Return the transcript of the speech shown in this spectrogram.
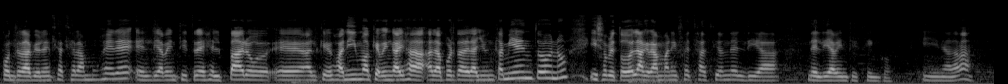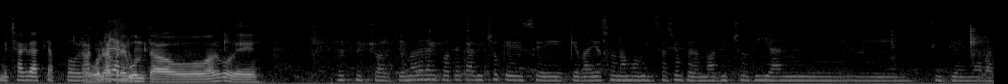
contra la violencia hacia las mujeres, el día 23 el paro al que os animo a que vengáis a, la puerta del ayuntamiento ¿no? y sobre todo la gran manifestación del día del día 25. Y nada más, muchas gracias por ¿Alguna pregunta o algo de...? Respecto al tema de la hipoteca, ha dicho que, se, que vaya a ser una movilización, pero no ha dicho día ni, sitio ni nada.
